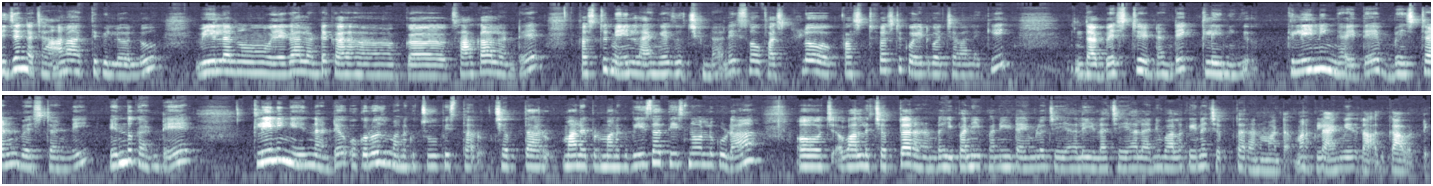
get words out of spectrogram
నిజంగా చాలా అత్తి పిల్లలు వీళ్ళను వేగాలంటే సాకాలంటే ఫస్ట్ మెయిన్ లాంగ్వేజ్ వచ్చి ఉండాలి. సో ఫస్ట్లో ఫస్ట్ ఫస్ట్ కోయిట్కి వచ్చే వాళ్ళకి ద బెస్ట్ ఏంటంటే క్లీనింగ్. క్లీనింగ్ అయితే బెస్ట్ అండ్ బెస్ట్ అండి. ఎందుకంటే క్లీనింగ్ ఏంటంటే ఒకరోజు మనకు చూపిస్తారు చెప్తారు. మన ఇప్పుడు మనకు వీసా తీసిన వాళ్ళు కూడా వాళ్ళు చెప్తారనమాట ఈ పని ఈ పని ఈ టైంలో చేయాలి ఇలా చేయాలి అని వాళ్ళకైనా చెప్తారనమాట. మనకు లాంగ్వేజ్ రాదు కాబట్టి.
